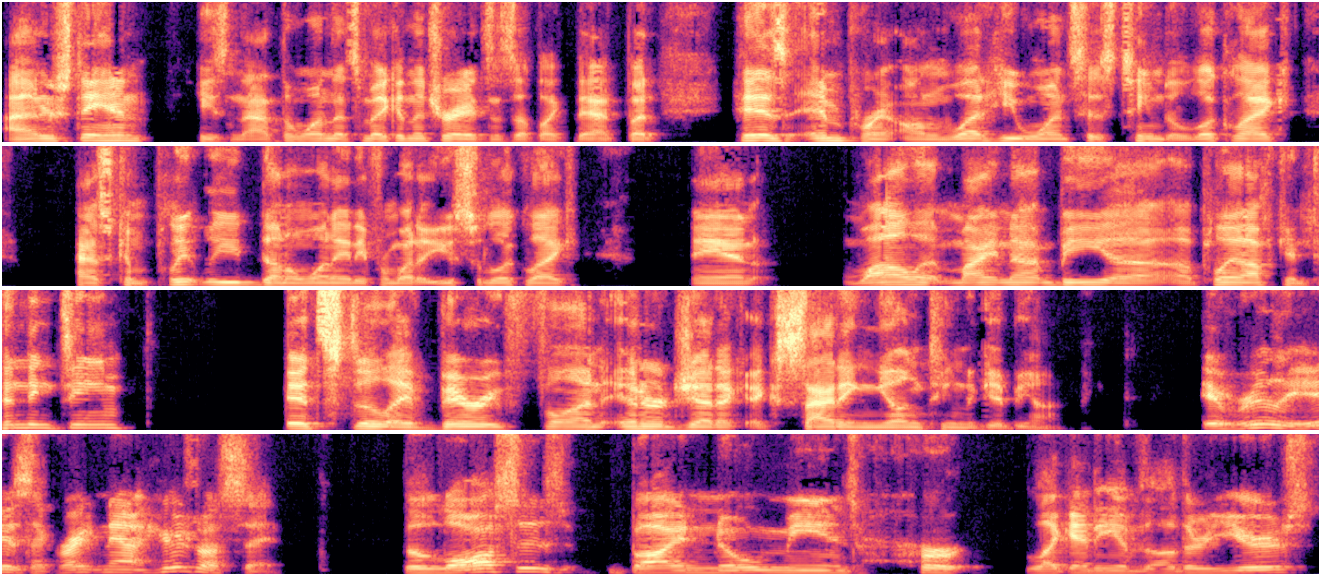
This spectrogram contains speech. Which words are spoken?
I understand he's not the one that's making the trades and stuff like that, but his imprint on what he wants his team to look like has completely done a 180 from what it used to look like. And while it might not be a, a playoff contending team, it's still a very fun, energetic, exciting young team to get behind. It really is. Like right now, here's what I say the losses by no means hurt like any of the other years,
